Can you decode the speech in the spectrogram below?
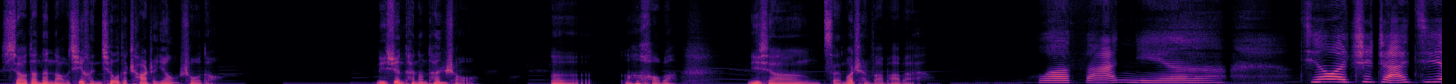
小蛋蛋恼气横秋的叉着腰说道。李炫摊了摊手，呃，好吧，你想怎么惩罚爸爸呀？我罚你请我吃炸鸡。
